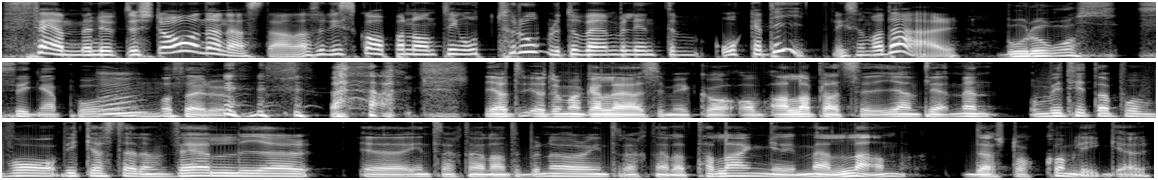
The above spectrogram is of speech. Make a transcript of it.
femminutersstaden nästan. Alltså det skapar någonting otroligt och vem vill inte åka dit? Liksom vara där? Borås, Singapore. Mm. Vad säger du? Jag, jag tror man kan lära sig mycket av alla platser egentligen. Men om vi tittar på vad, vilka ställen väljer eh, internationella entreprenörer och internationella talanger emellan, där Stockholm ligger,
